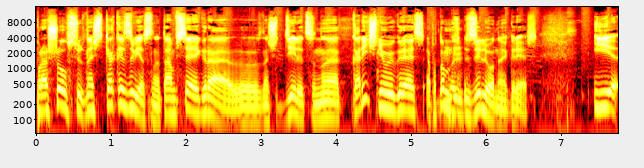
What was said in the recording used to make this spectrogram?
прошел всю... Значит, как известно, там вся игра, э, значит, делится на коричневую грязь, а потом на зеленая грязь. И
